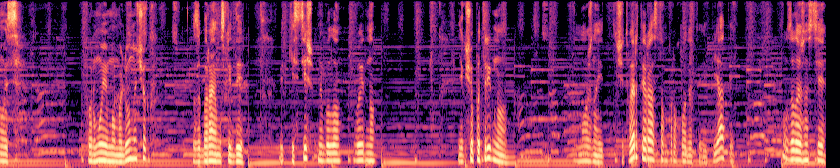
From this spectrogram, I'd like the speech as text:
ось формуємо малюночок, забираємо сліди від кісті, щоб не було видно. Якщо потрібно, можна і четвертий раз там проходити, і п'ятий. Ну, в залежності, е,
